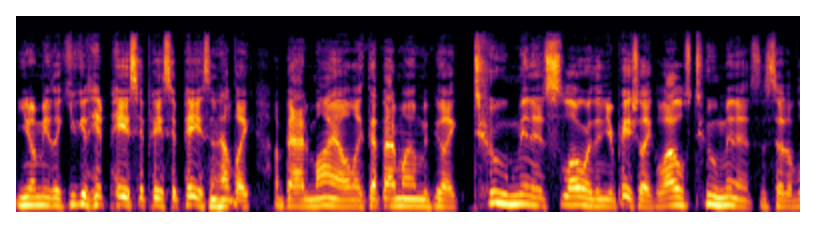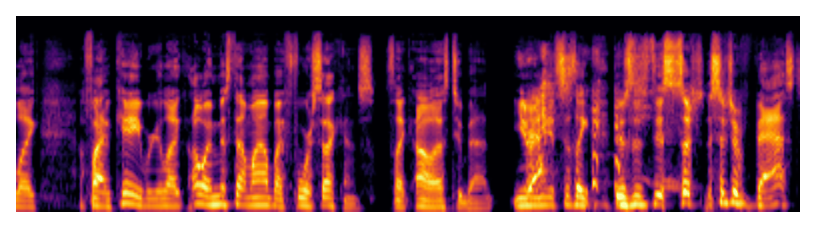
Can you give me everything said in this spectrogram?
you know what I mean? Like you could hit pace hit pace hit pace and have like a bad mile like that bad mile might be like two minutes slower than your pace. You're like well that was two minutes instead of like a 5k where you're like oh I missed that mile by four seconds. It's like oh that's too bad. You know what I mean? It's just like there's this, this such such a vast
